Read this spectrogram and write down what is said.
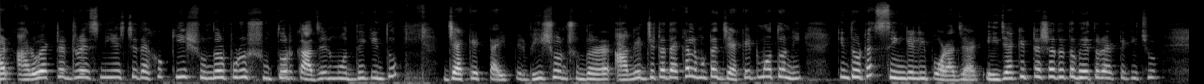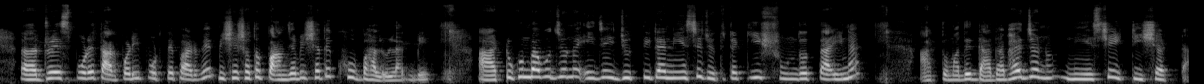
আর আরও একটা ড্রেস নিয়ে এসছে, দেখো কি সুন্দর পুরো সুতোর কাজের মধ্যে কিন্তু জ্যাকেট টাইপের ভীষণ সুন্দর। আর আগের যেটা দেখালাম ওটা জ্যাকেট মতনই, কিন্তু ওটা সিঙ্গেলই পরা যায়। এই জ্যাকেটটার সাথে তো ভেতরে একটা কিছু ড্রেস পরে তারপরেই পরতে পারবে। বিশেষত পাঞ্জাবির সাথে খুব ভালো লাগবে। আর টুকুনবাবুর জন্য এই যে এই জুতিটা নিয়ে এসছে জুতিটা কি সুন্দর তাই না? আর তোমাদের দাদা ভাইয়ের জন্য নিয়ে এসছে এই টি শার্টটা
